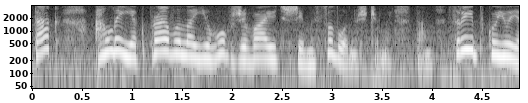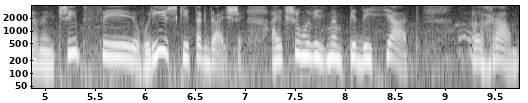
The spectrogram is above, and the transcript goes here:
так? Але, як правило, його вживають з чими? Солонощами. Там, з рибкою, я знаю, чипси, горішки і так далі. А якщо ми візьмемо 50 грам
